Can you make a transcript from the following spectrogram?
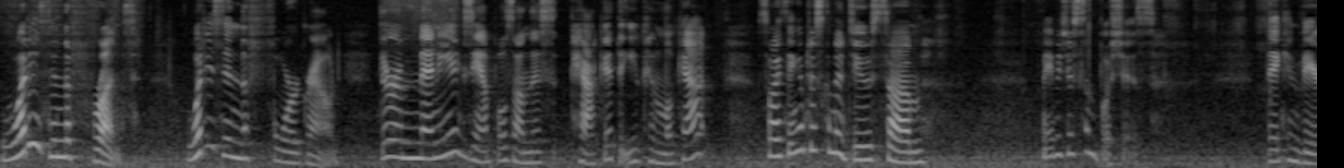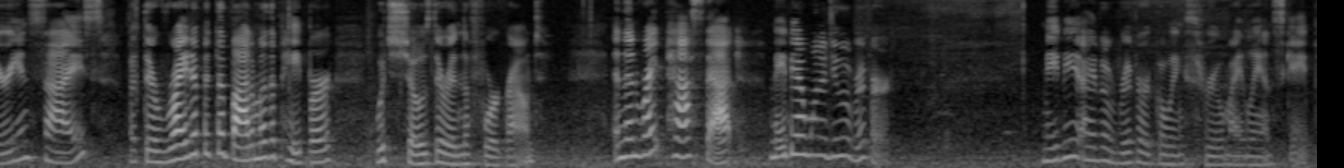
what is in the front, what is in the foreground. There are many examples on this packet that you can look at. So I think I'm just gonna do some, maybe just some bushes. They can vary in size but they're right up at the bottom of the paper, which shows they're in the foreground. And then right past that, maybe I wanna do a river. Maybe I have a river going through my landscape.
